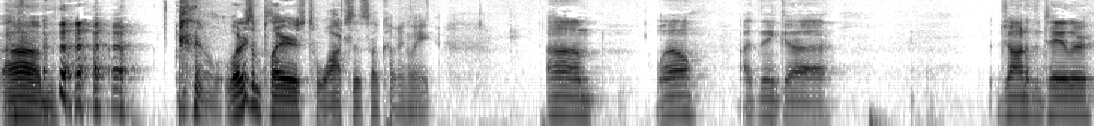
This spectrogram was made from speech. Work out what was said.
Um, what are some players to watch this upcoming week? Um, well, I think uh, Jonathan Taylor,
